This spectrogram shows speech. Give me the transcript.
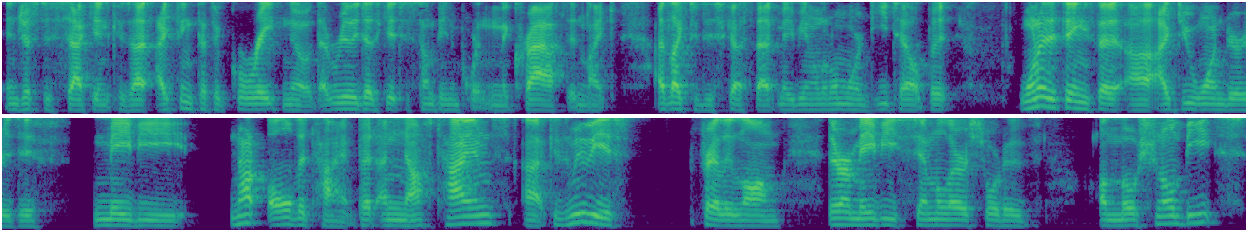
in just a second because I, I, think that's a great note that really does get to something important in the craft and like I'd like to discuss that maybe in a little more detail. But one of the things that uh, I do wonder is if maybe not all the time, but enough times, because uh, the movie is fairly long, there are maybe similar sort of emotional beats.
